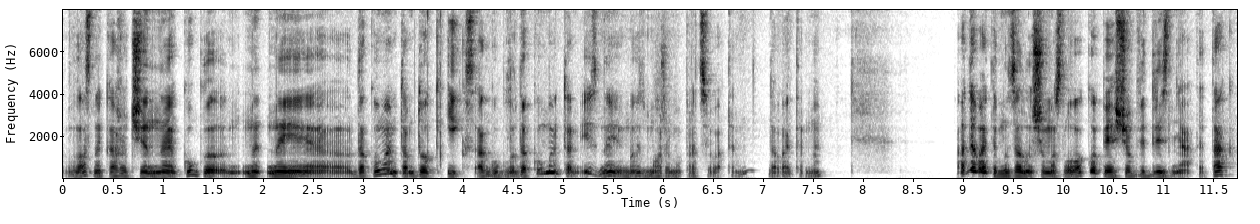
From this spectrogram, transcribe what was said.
власне кажучи, не Google, не, не документом docx, а Google документом, і з нею ми зможемо працювати. Ну, Давайте ми. А давайте ми залишимо слово копія, щоб відрізняти, так?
